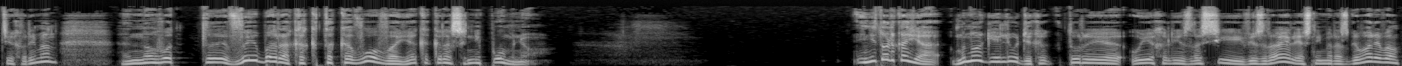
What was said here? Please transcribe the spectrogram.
тех времен, но вот э, выбора как такового я как раз и не помню. И не только я, многие люди, которые уехали из России в Израиль, я с ними разговаривал,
